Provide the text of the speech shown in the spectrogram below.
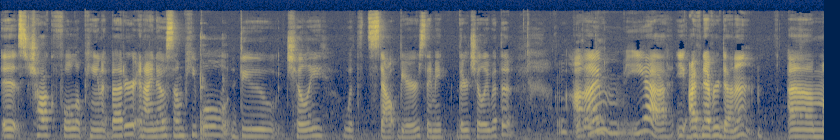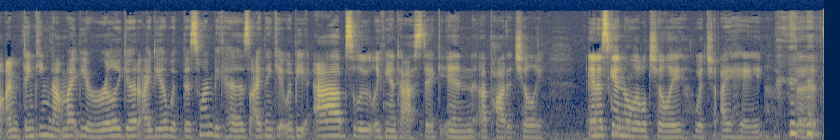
it's chock full of peanut butter. And I know some people do chili with stout beers. They make their chili with it. Ooh, I'm, yeah, I've never done it. Um, I'm thinking that might be a really good idea with this one because I think it would be absolutely fantastic in a pot of chili. And it's getting a little chilly, which I hate, but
